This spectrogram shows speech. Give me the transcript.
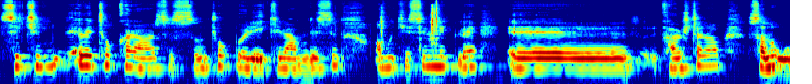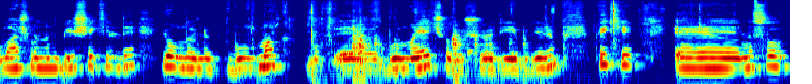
seçim evet çok kararsızsın. Çok böyle ikilemdesin. Ama kesinlikle ee, karşı taraf sana ulaşmanın bir şekilde yollarını bulmak e, bulmaya çalışıyor diyebilirim. Peki e, nasıl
